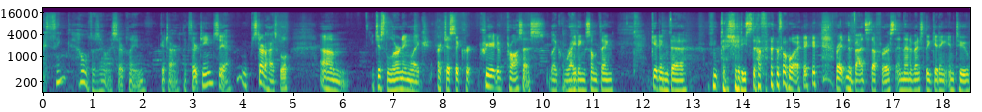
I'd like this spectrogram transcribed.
I think, how old was I when I started playing guitar? Like 13? So yeah, start of high school. Um, just learning like artistic cr- creative process like writing something getting the the shitty stuff out of the way writing the bad stuff first and then eventually getting into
